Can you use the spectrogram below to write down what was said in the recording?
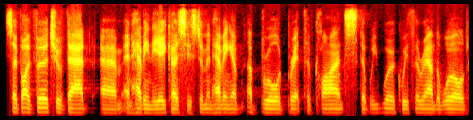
so by virtue of that, um, and having the ecosystem and having a, a, broad breadth of clients that we work with around the world,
